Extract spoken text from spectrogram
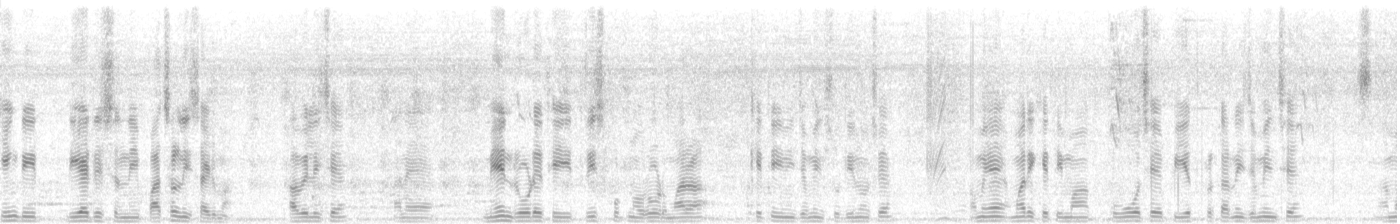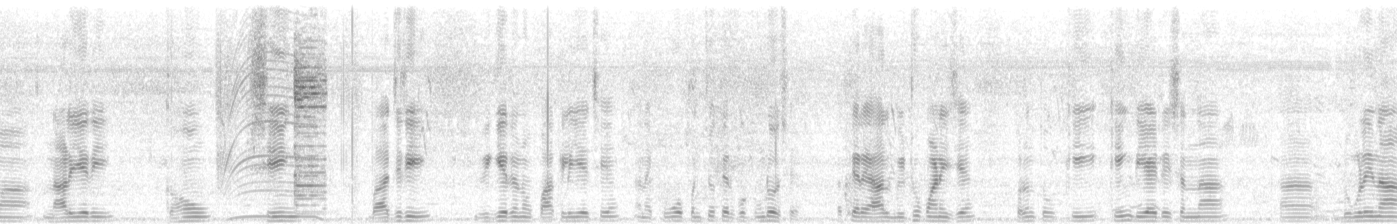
કિંગ ડી ડિહાઇડ્રેશનની પાછળની સાઈડમાં આવેલી છે અને મેઇન રોડેથી ત્રીસ ફૂટનો રોડ મારા ખેતીની જમીન સુધીનો છે. અમે અમારી ખેતીમાં કૂવો છે, પિયત પ્રકારની જમીન છે. આમાં નાળિયેરી, ઘઉં, શીંગ, બાજરી વગેરેનો પાક લઈએ છીએ અને કૂવો પંચોતેર ફૂટ ઊંડો છે. અત્યારે હાલ મીઠું પાણી છે, પરંતુ કી, કિંગ ડિહાઇડ્રેશનના ડુંગળીના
